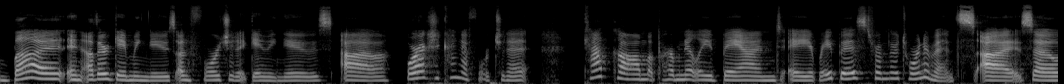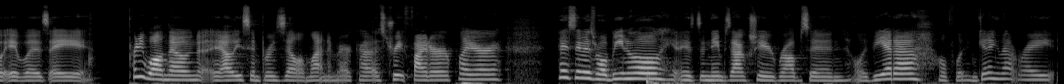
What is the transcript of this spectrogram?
But in other gaming news, unfortunate gaming news, uh, or actually kind of fortunate, Capcom permanently banned a rapist from their tournaments. Uh, so it was a pretty well known, at least in Brazil and Latin America, Street Fighter player. His name is Robinho. His name is actually Robson Oliveira. Hopefully, I'm getting that right.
